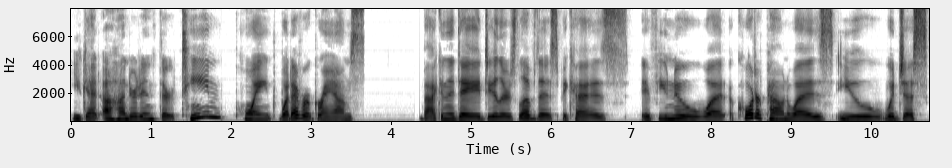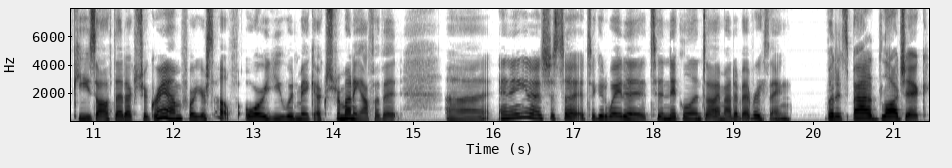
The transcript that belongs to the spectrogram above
you get 113 point whatever grams. Back in the day, dealers loved this because if you knew what a quarter pound was, you would just skis off that extra gram for yourself, or you would make extra money off of it. Uh, and you know, it's just a it's a good way to to nickel and dime out of everything. But it's bad logic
